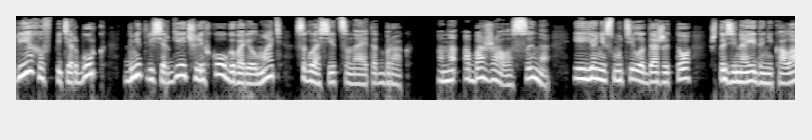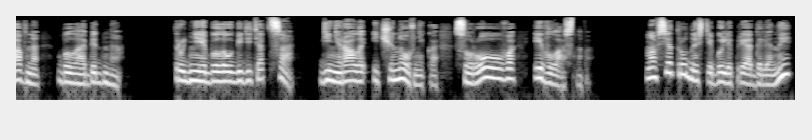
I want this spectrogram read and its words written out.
Приехав в Петербург, Дмитрий Сергеевич легко уговорил мать согласиться на этот брак. Она обожала сына, и ее не смутило даже то, что Зинаида Николаевна была бедна. Труднее было убедить отца, генерала и чиновника, сурового и властного. Но все трудности были преодолены,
